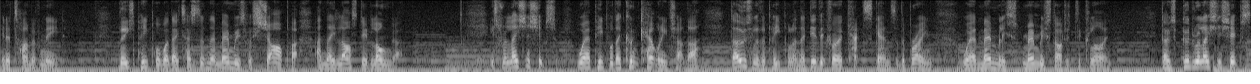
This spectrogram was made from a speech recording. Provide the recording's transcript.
in a time of need these people, when they tested their memories, were sharper and they lasted longer. It's relationships where people they couldn't count on each other. Those were the people, and they did it for CAT scans of the brain, where memory memory started to decline. Those good relationships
